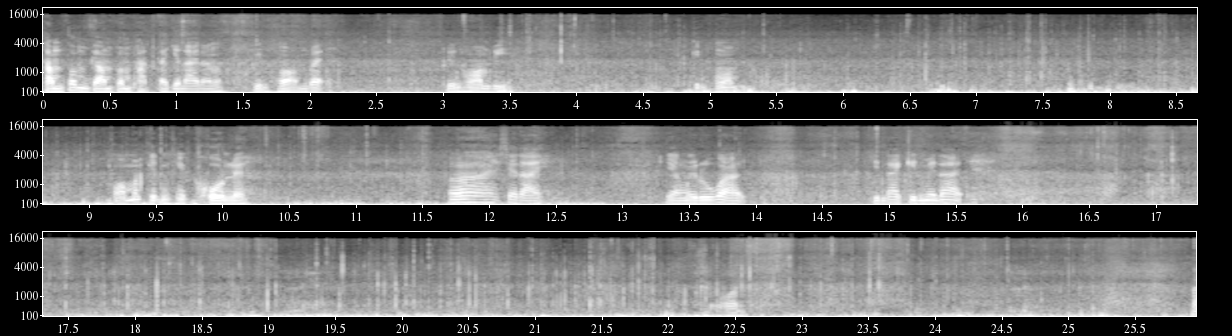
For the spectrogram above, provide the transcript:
ทำต้มยำต้มผัดก็กินได้นะกลิ่นหอมด้วยกลิ่นหอมดีกลิ่นหอม อมมันกินเห็ดโคนเลยเอ้ยเสียดายยังไม่รู้ว่ากินได้กินไม่ได้ สอนไป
